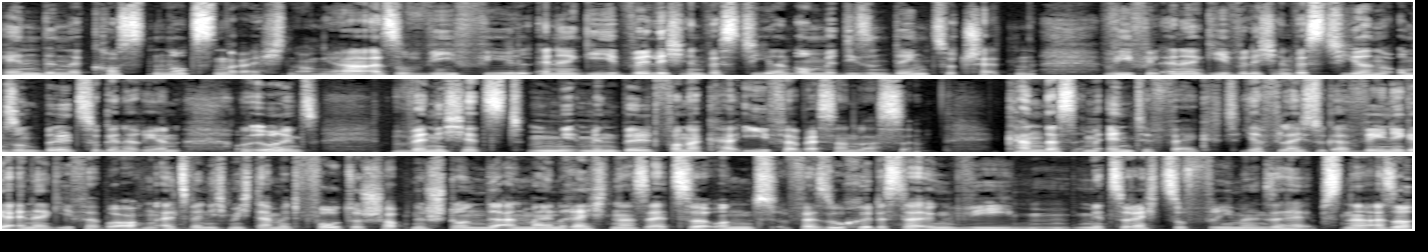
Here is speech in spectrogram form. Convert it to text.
Ende eine Kosten-Nutzen-Rechnung. Ja? Also wie viel Energie will ich investieren, um mit diesem Ding zu chatten? Wie viel Energie will ich investieren, um so ein Bild zu generieren? Und übrigens, wenn ich jetzt mir ein Bild von einer KI verbessern lasse, kann das im Endeffekt ja vielleicht sogar weniger Energie verbrauchen, als wenn ich mich da mit Photoshop eine Stunde an meinen Rechner setze und versuche, das da irgendwie mir zurechtzufriemeln selbst. Ne? Also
